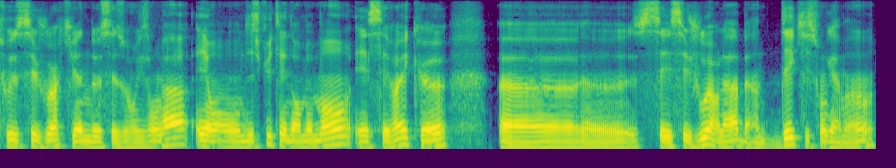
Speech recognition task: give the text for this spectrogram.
tous ces joueurs qui viennent de ces horizons-là, et on discute énormément. Et c'est vrai que ces, ces joueurs-là, ben, dès qu'ils sont gamins,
